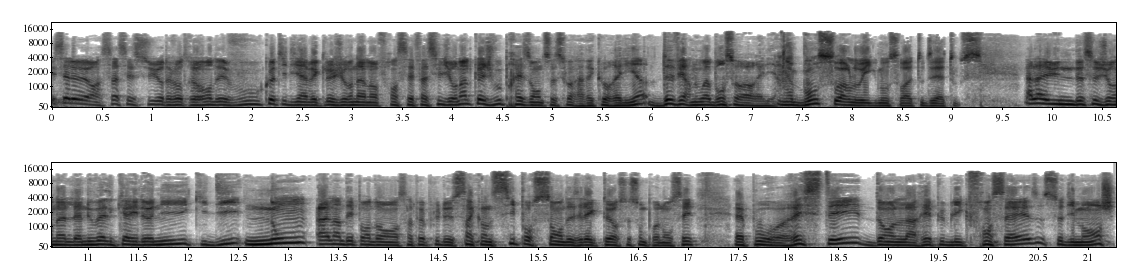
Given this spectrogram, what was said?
Et c'est l'heure, ça c'est sûr, de votre rendez-vous quotidien avec le journal en français facile, journal que je vous présente ce soir avec Aurélien Devernois. Bonsoir Aurélien. Bonsoir Loïc, bonsoir à toutes et à tous. À la une de ce journal, la Nouvelle-Calédonie qui dit non à l'indépendance. Un peu plus de 56% des électeurs se sont prononcés euh, pour rester dans la République française ce dimanche.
